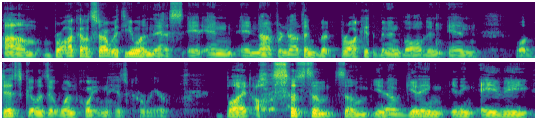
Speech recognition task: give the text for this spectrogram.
Um, Brock, I'll start with you on this, and, and, and not for nothing, but Brock has been involved in, in well, discos at one point in his career but also some some you know getting getting AV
